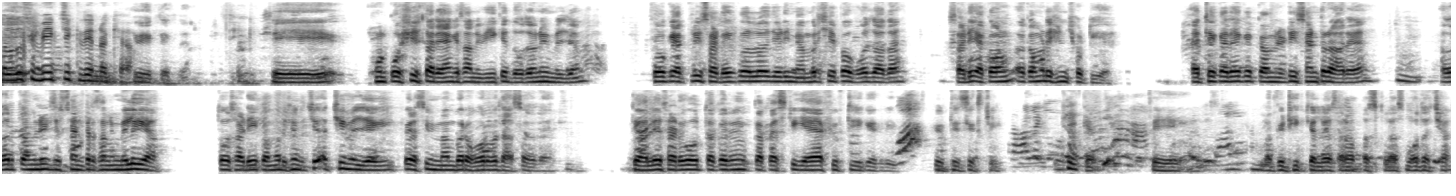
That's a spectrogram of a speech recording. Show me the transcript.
ਮਤਲਬ ਤੁਸੀਂ ਵੀਕ ਚ ਇੱਕ ਦਿਨ ਰੱਖਿਆ? ਵੀਕ ਦੇਖਦੇ ਹਾਂ ਤੇ ਹੁਣ ਕੋਸ਼ਿਸ਼ ਕਰ ਰਹੇ ਹਾਂ ਕਿ ਸਾਨੂੰ ਵੀਕ ਦੇ ਦੋ ਦਿਨ ਵੀ ਮਿਲ ਜਾਣ ਕਿਉਂਕਿ ਐਕਚੁਅਲੀ ਸਾਡੇ ਕੋਲ ਜਿਹੜੀ ਮੈਂਬਰਸ਼ਿਪ ਹੈ ਬਹੁਤ ਜ਼ਿਆਦਾ ਹੈ। ਸਾਡੀ ਅਕੋਮੋਡੇਸ਼ਨ ਛੋਟੀ ਹੈ। ਇੱਥੇ ਕਹਿ ਰਹੇ ਕਿ ਕਮਿਊਨਿਟੀ ਸੈਂਟਰ ਆ ਰਿਹਾ ਹੈ। ਅਗਰ ਕਮਿਊਨਿਟੀ ਸੈਂਟਰ ਸਾਨੂੰ ਮਿਲ ਗਿਆ ਤਾਂ ਸਾਡੀ ਅਕੋਮੋਡੇਸ਼ਨ ਅੱਛੀ ਅੱਛੀ ਮਿਲ ਜਾਏਗੀ ਫਿਰ ਅਸੀਂ ਮੈਂਬਰ ਹੋਰ ਵਧਾ ਸਕਦੇ ਹਾਂ। ਤੇ ਹਾਲੇ ਸਾਡੇ ਕੋਲ ਤਕਰੀਬਨ ਕੈਪੈਸਿਟੀ ਹੈ 50 ਕੇ ਕਰੀਬ 50 60 ਠੀਕ ਹੈ। ਤੇ ਬਾਕੀ ਠੀਕ ਚੱਲ ਰਿਹਾ ਸਾਰਾ ਫਸਟ ਕਲਾਸ ਬਹੁਤ ਅੱਛਾ।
